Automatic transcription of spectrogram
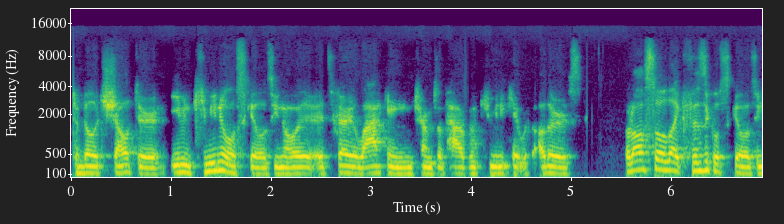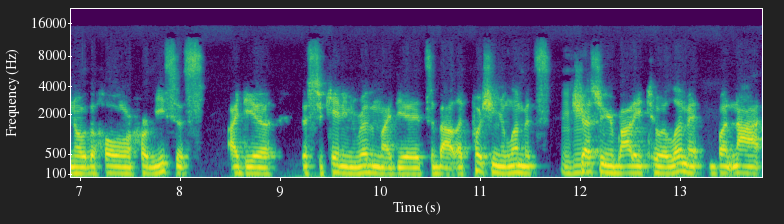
to build shelter, even communal skills, you know, it's very lacking in terms of how we communicate with others. But also like physical skills, you know, the whole hormesis idea the circadian rhythm idea. It's about like pushing your limits, mm-hmm. stretching your body to a limit, but not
